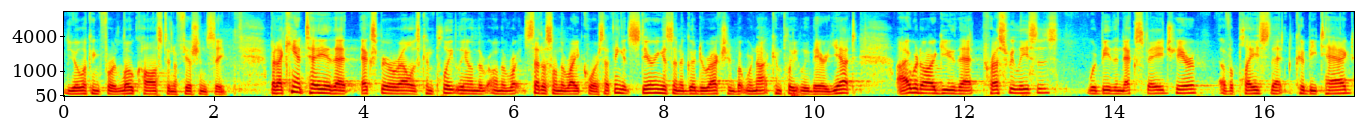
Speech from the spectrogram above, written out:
You're looking for low cost and efficiency. But I can't tell you that XBRL is completely on the, on the right, set us on the right course. I think it's steering us in a good direction, but we're not completely there yet. I would argue that press releases would be the next stage here of a place that could be tagged.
